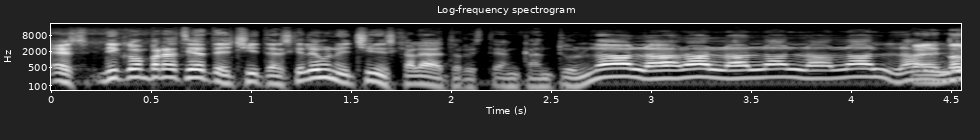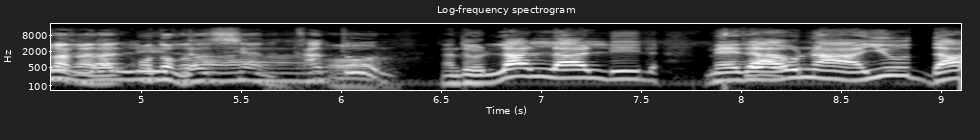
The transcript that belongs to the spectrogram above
Ez, ni konparatzea te etxita, ez que lehun etxin eskala datorriztean kantun, la, la, la, la, la, la, la, la, la, gara- li, ondo la. gozatzen. Kantun. Kantun, la, la, li, la, me da una ayuda.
